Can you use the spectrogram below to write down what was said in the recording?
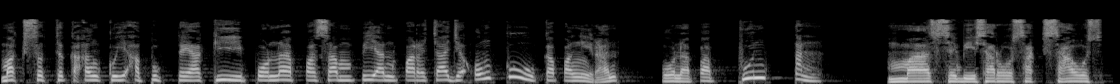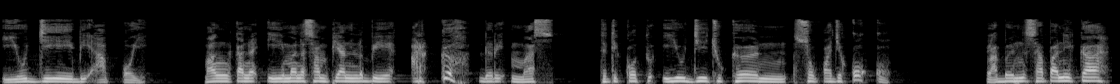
maksud teka angkui apuk teaki ponapa sampian parcaja ongku kapangiran ponapa puntan mas bisa rosak saus yuji bi apoi. Mangkana iman sampian lebih arkeh dari emas jadi kotu iuji cuken sopaje koko. Klaben sapanika,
